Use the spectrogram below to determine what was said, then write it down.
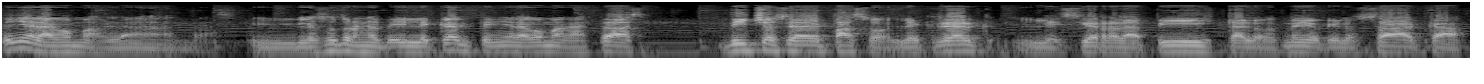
Tenía las gomas blandas. Y los otros no. Y Leclerc tenía las gomas gastadas. Dicho sea de paso, Leclerc le cierra la pista, los medios que lo saca.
